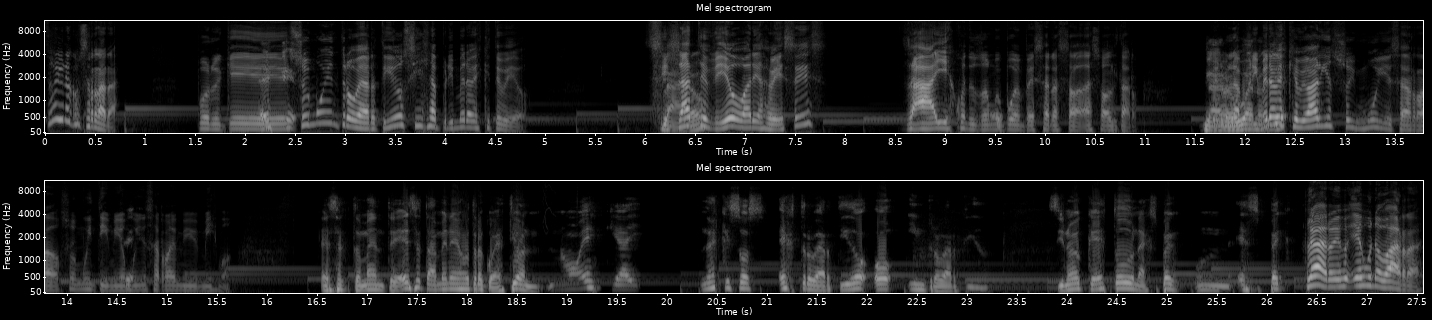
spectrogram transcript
Soy una cosa rara. Porque Es que- soy muy introvertido si es la primera vez que te veo. Si ya te veo varias veces, ya ahí es cuando yo me puedo empezar a, sa- a soltar. Claro, Pero la bueno, primera vez que veo a alguien soy muy encerrado, soy muy tímido, Sí. muy encerrado en mí mismo. Exactamente, esa también es otra cuestión. No es que hay, no es que sos extrovertido o introvertido, sino que es todo un espectro, un espectro. Claro, es, es una barra.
